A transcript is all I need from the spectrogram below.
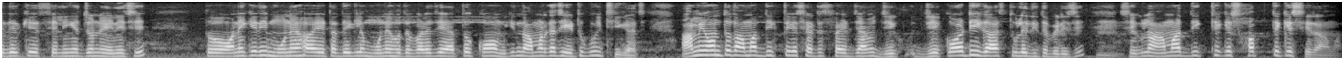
এদেরকে সেলিংয়ের জন্য এনেছি। তো অনেকেরই মনে হয় এটা দেখলে মনে হতে পারে যে এত কম কিন্তু আমার কাছে এটুকুই ঠিক আছে। আমি অন্তত আমার দিক থেকে স্যাটিসফাইড যে আমি যে যে কটি গাছ তুলে দিতে পেরেছি সেগুলো আমার দিক থেকে সব থেকে সেরা আমার।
